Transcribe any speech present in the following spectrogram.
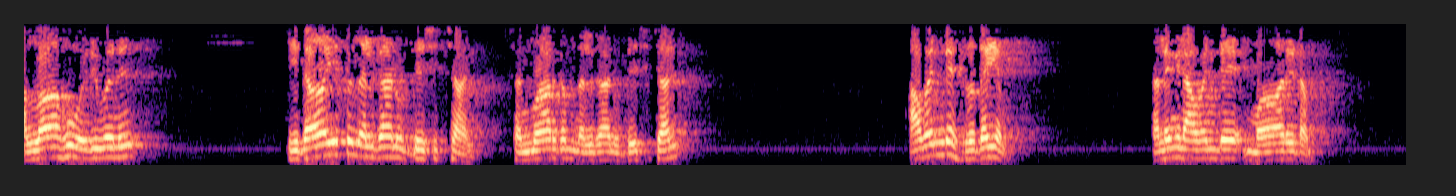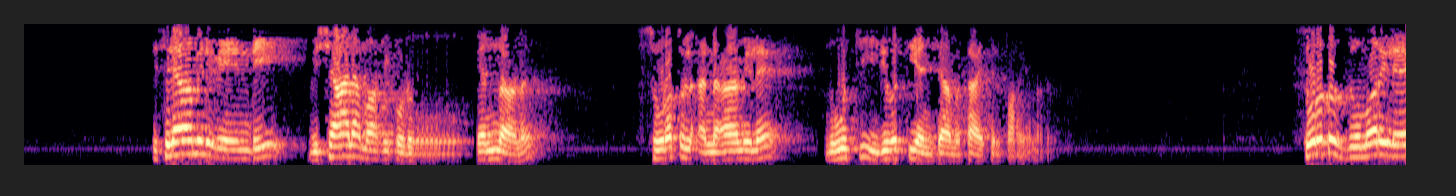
അള്ളാഹു ഒരുവന് ഹിതായത്ത് നൽകാൻ ഉദ്ദേശിച്ചാൽ സന്മാർഗം നൽകാൻ ഉദ്ദേശിച്ചാൽ അവന്റെ ഹൃദയം അല്ലെങ്കിൽ അവന്റെ മാറിടം ഇസ്ലാമിന് വേണ്ടി വിശാലമാക്കി കൊടുക്കും എന്നാണ് സൂറത്തുൽ അനാമിലെ നൂറ്റി ഇരുപത്തി അഞ്ചാമത്തെ ആയത്തിൽ പറയുന്നത്. സൂറത്ത് സുമറിലെ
